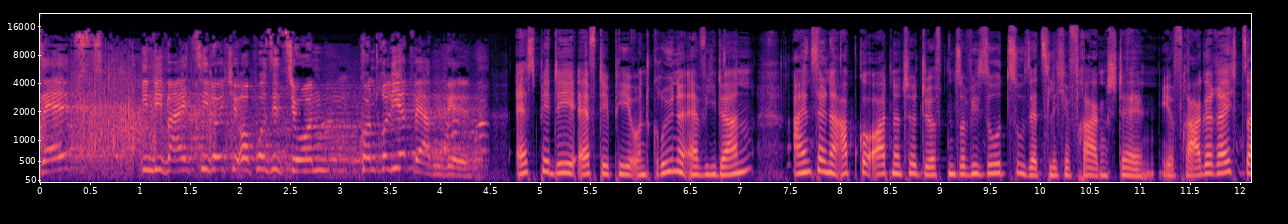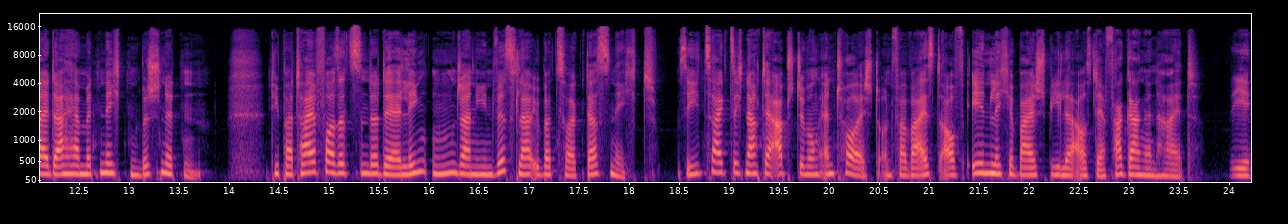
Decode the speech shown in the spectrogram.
selbst, inwieweit sie durch die Opposition kontrolliert werden will. SPD, FDP und Grüne erwidern, einzelne Abgeordnete dürften sowieso zusätzliche Fragen stellen. Ihr Fragerecht sei daher mitnichten beschnitten. Die Parteivorsitzende der Linken, Janine Wissler, überzeugt das nicht. Sie zeigt sich nach der Abstimmung enttäuscht und verweist auf ähnliche Beispiele aus der Vergangenheit. Die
